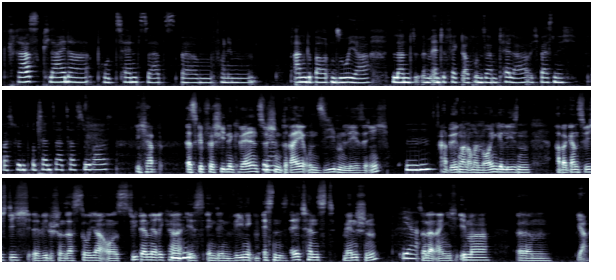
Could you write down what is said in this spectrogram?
krass kleiner Prozentsatz ähm, von dem angebauten Soja landet im Endeffekt auf unserem Teller. Ich weiß nicht, was für einen Prozentsatz hast du raus? Ich habe, es gibt verschiedene Quellen, zwischen drei und sieben lese ich. Mhm. Habe irgendwann auch mal neun gelesen. Aber ganz wichtig, äh, wie du schon sagst, Soja aus Südamerika Mhm. ist in den wenigen, essen seltenst Menschen, Ja, sondern eigentlich immer, ähm, ja,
